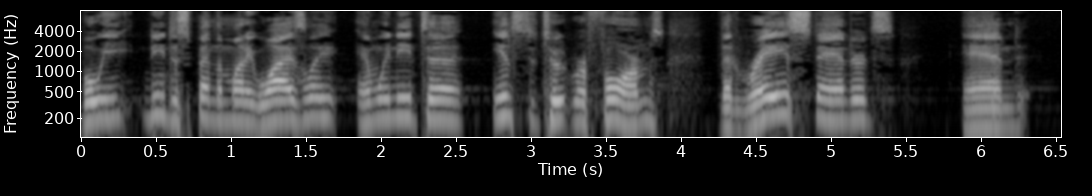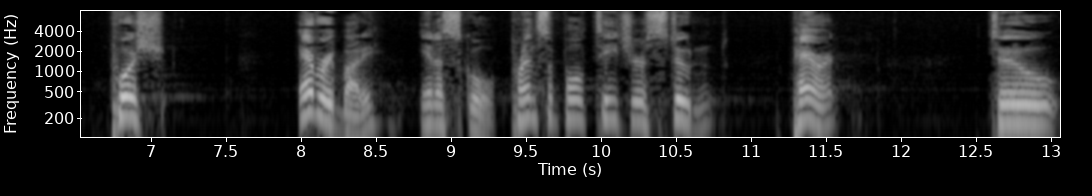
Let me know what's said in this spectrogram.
but we need to spend the money wisely, and we need to institute reforms that raise standards and push everybody in a school principal, teacher, student, parent to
